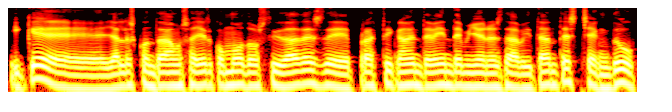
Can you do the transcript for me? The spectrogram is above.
y que ya les contábamos ayer como dos ciudades de prácticamente 20 millones de habitantes, Chengdu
